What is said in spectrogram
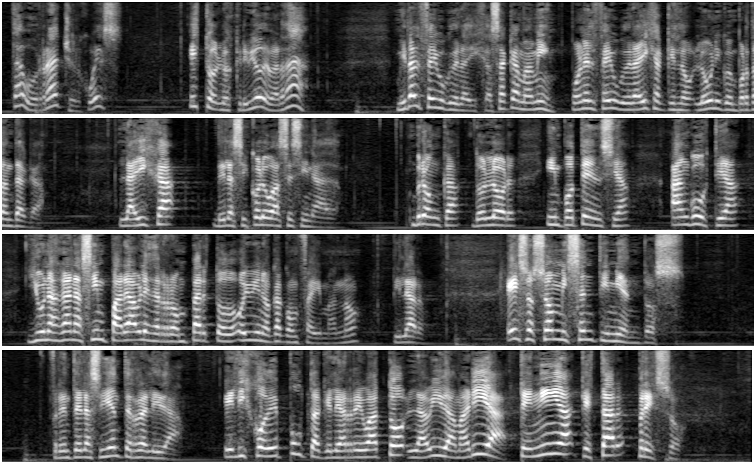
¿Está borracho el juez? Esto lo escribió de verdad. Mirá el Facebook de la hija, sácame a mí, pon el Facebook de la hija, que es lo, lo único importante acá. La hija de la psicóloga asesinada. Bronca, dolor, impotencia, angustia, y unas ganas imparables de romper todo. Hoy vino acá con Feynman, ¿no? Pilar. Esos son mis sentimientos frente a la siguiente realidad. El hijo de puta que le arrebató la vida a María tenía que estar preso.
